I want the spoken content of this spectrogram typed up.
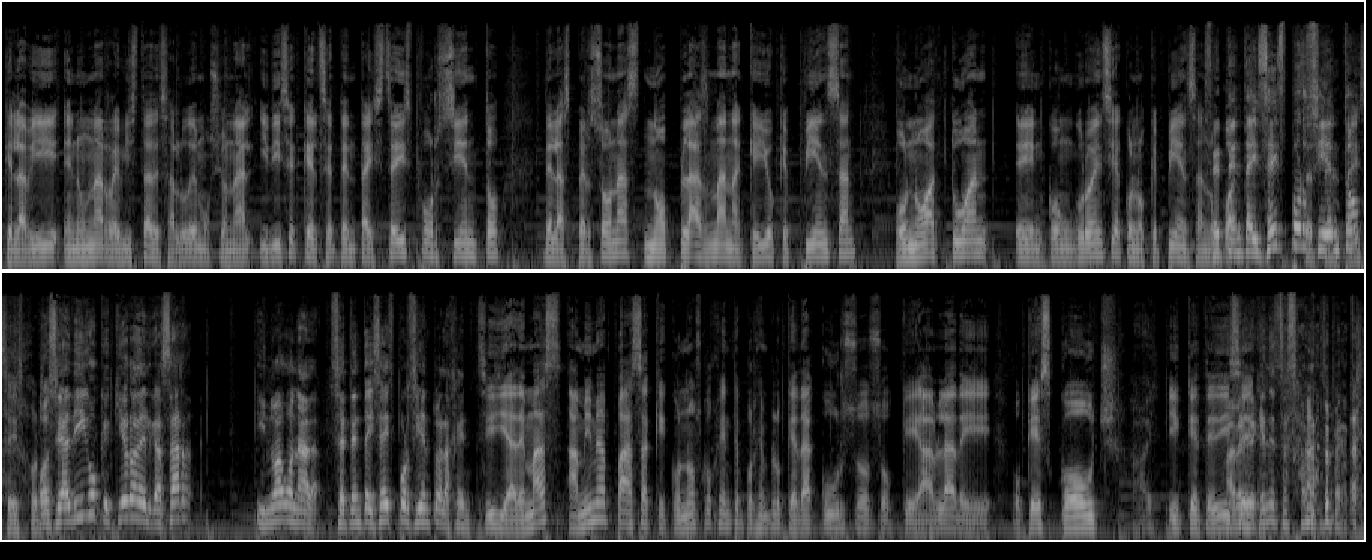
que la vi en una revista de salud emocional y dice que el 76% de las personas no plasman aquello que piensan o no actúan en congruencia con lo que piensan. Lo 76%, 76%. O sea, digo que quiero adelgazar y no hago nada. 76% de la gente. Sí, y además a mí me pasa que conozco gente, por ejemplo, que da cursos o que habla de, o que es coach y que te dice... A ver, ¿de quién estás hablando? Espérate.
